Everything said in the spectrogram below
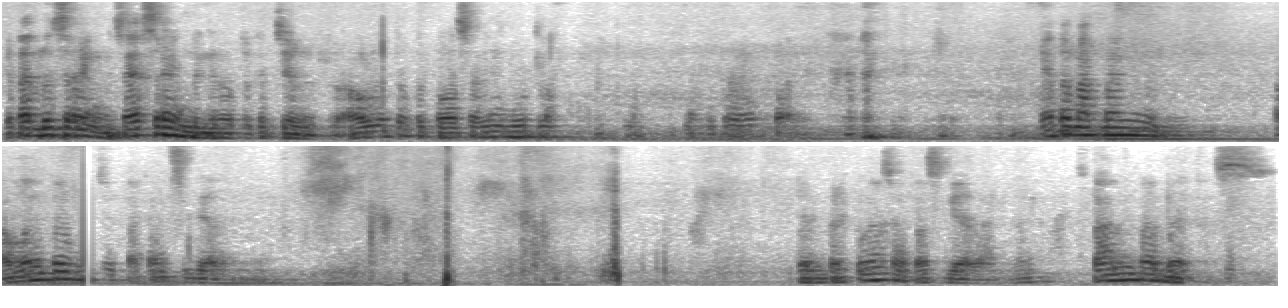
Kita dulu sering, saya sering dengar waktu kecil, Allah itu kekuasaannya mutlak. Mutlak itu apa? Itu maknanya. Allah itu menciptakan segalanya dan berkuasa atas segalanya tanpa batas.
